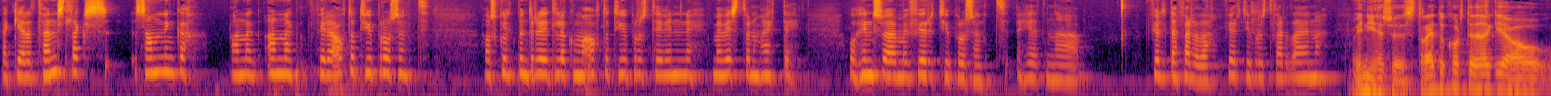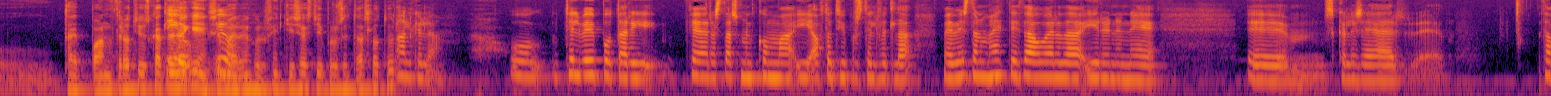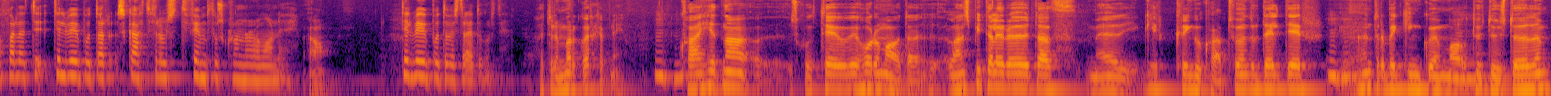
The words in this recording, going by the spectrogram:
að gera tvennslags samninga annað fyrir 80% á skuldbunduröði til að koma 80% til vinnu með vistfennum hætti og hins vegar með 40% hérna fjölda ferða, 40% ferða hérna. Og inn í þessu strætukortið eða ekki á tæpan 30 skall eða ekki sem jú. er einhver 50-60% afsláttur? Algjörlega og til viðbútar í þegar að starfsmenn koma í 80% tilfella með vistanum hætti þá er það í rauninni um, skal ég segja er, þá fara það til viðbútar skatt frálst 5.000 krónur á mánuði Já. til viðbútar við strætukortið. Þetta eru mörg verkefni. Mm -hmm. Hvað hérna, sko, þegar við horfum á þetta, landsbítal eru auðvitað með kringu hvað, 200 deildir, mm -hmm. 100 byggingum á 20 mhm. stöðum.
